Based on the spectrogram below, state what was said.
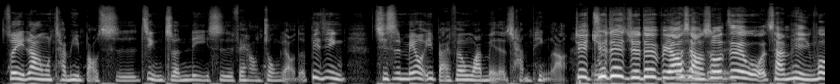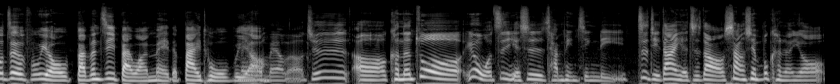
所以让产品保持竞争力是非常重要的。毕竟其实没有一百分完美的产品啦，对，绝对绝对不要想说这个我产品或这个服务有百分之一百完美的，拜托不要。没有没有，其实呃，可能做，因为我自己也是产品经理，自己当然也知道上线不可能有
